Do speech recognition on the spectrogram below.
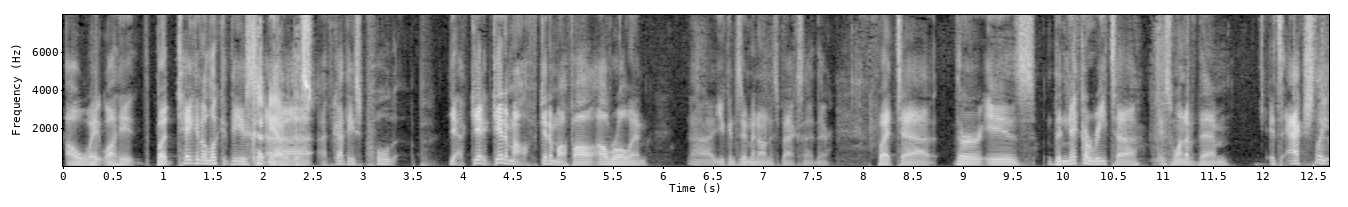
I'll wait while he. But taking a look at these, Cut me out of uh, this. I've got these pulled up. Yeah, get get him off. Get him off. I'll I'll roll in. Uh, you can zoom in on his backside there. But uh, there is the Nicarita is one of them. It's actually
